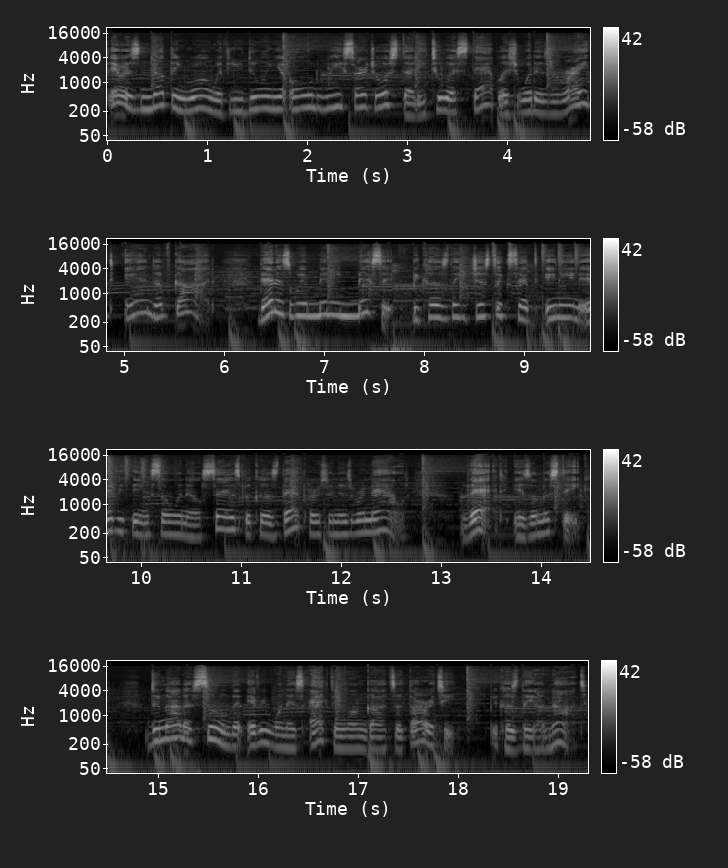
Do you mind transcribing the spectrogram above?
There is nothing wrong with you doing your own research or study to establish what is right and of God. That is where many miss it because they just accept any and everything someone else says because that person is renowned. That is a mistake. Do not assume that everyone is acting on God's authority because they are not.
